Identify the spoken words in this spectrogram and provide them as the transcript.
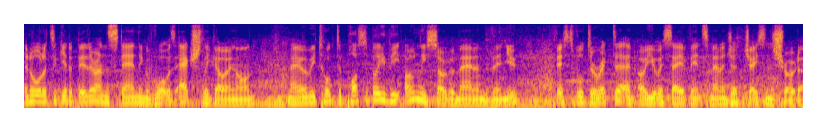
In order to get a better understanding of what was actually going on, Naomi talked to possibly the only sober man in the venue, festival director and OUSA events manager Jason Schroeder.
